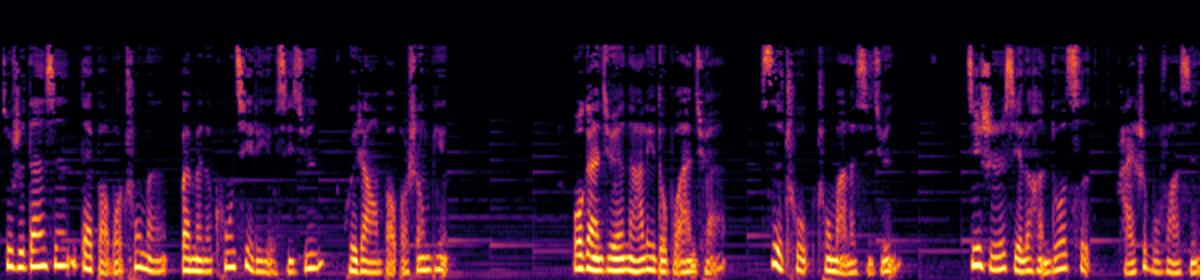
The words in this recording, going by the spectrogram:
就是担心带宝宝出门，外面的空气里有细菌，会让宝宝生病。我感觉哪里都不安全，四处充满了细菌，即使洗了很多次，还是不放心。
